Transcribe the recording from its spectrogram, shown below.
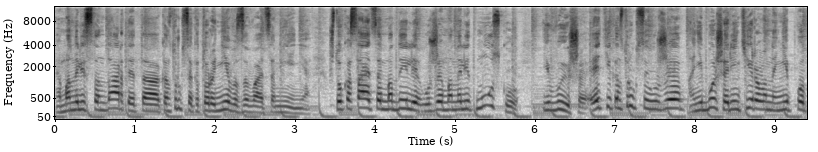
монолит стандарт это конструкция, которая не вызывает сомнения. Что касается модели уже монолит мускул и выше, эти конструкции уже, они больше ориентированы не под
